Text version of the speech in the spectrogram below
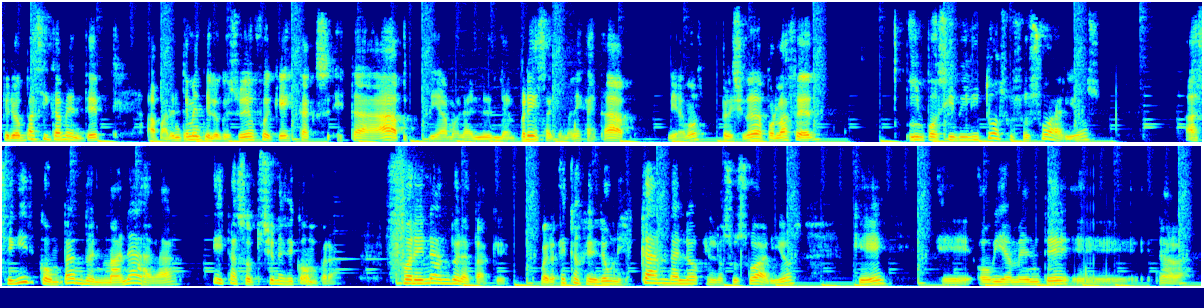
Pero básicamente, aparentemente lo que sucedió fue que esta, esta app, digamos, la, empresa que maneja esta app, digamos, presionada por la Fed, imposibilitó a sus usuarios a seguir comprando en manada estas opciones de compra, frenando el ataque. Bueno, esto generó un escándalo en los usuarios que eh, obviamente, eh, nada,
